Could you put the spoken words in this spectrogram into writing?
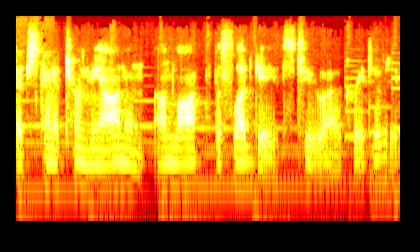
that just kind of turned me on and unlocked the floodgates to uh, creativity.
